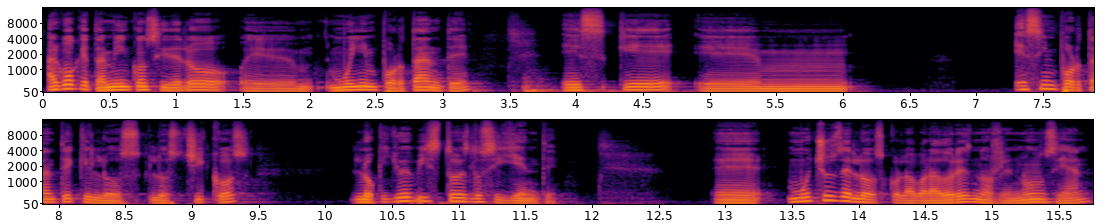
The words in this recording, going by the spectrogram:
Algo que también considero eh, muy importante es que eh, es importante que los, los chicos, lo que yo he visto es lo siguiente, Eh, muchos de los colaboradores nos renuncian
